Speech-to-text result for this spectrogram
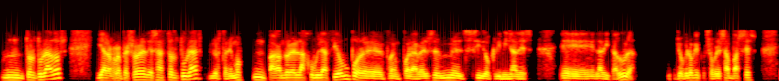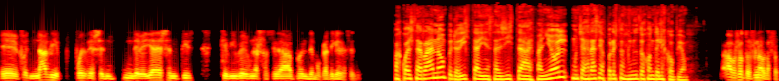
mm, torturados y a los represores de esas torturas los tenemos mm, pagándoles la jubilación por, eh, por haber sido criminales eh, la dictadura. Yo creo que sobre esas bases eh, nadie puede debería de sentir que vive en una sociedad pues, democrática y decente. Pascual Serrano, periodista y ensayista español, muchas gracias por estos minutos con Telescopio. A vosotros, un abrazo.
